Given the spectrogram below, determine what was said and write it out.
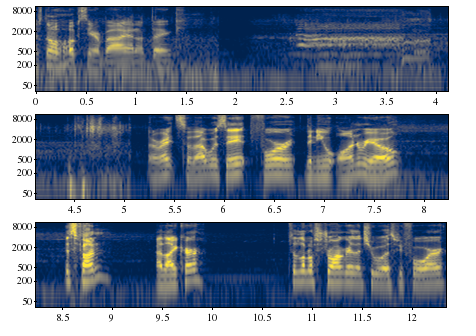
There's no hooks nearby, I don't think. Alright, so that was it for the new Onryo. It's fun. I like her. It's a little stronger than she was before.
